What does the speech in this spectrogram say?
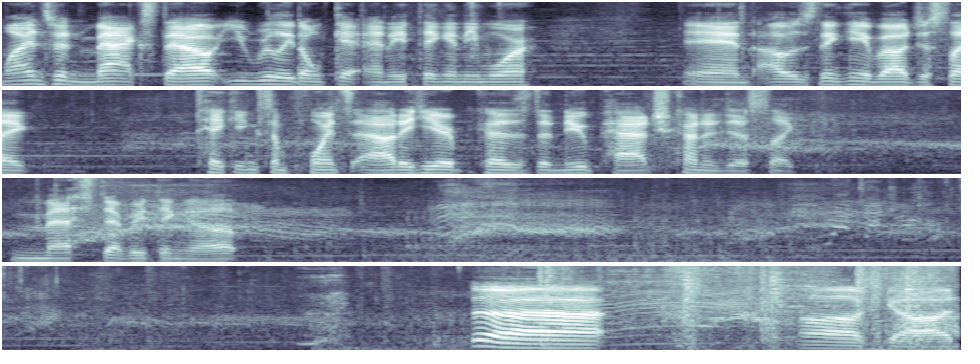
mine's been maxed out. You really don't get anything anymore. And I was thinking about just like taking some points out of here because the new patch kind of just like messed everything up. Uh, oh god.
